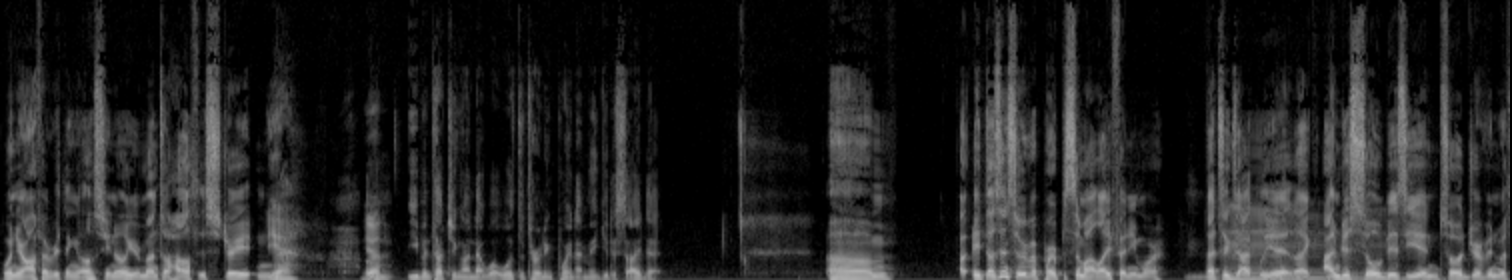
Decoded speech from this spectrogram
when you're off everything else you know your mental health is straight and yeah, yeah. Um, even touching on that, what was the turning point that made you decide that? Um, Uh, it doesn't serve a purpose in my life anymore. That's exactly it. Like I'm just so mm. busy and so driven with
